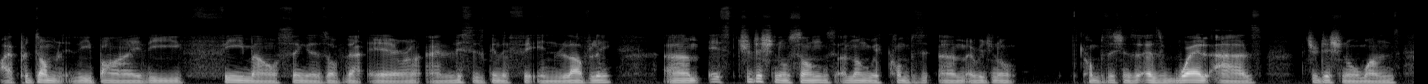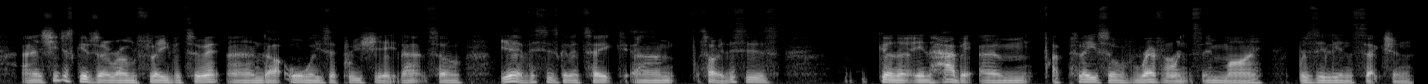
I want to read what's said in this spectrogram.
I predominantly buy the female singers of that era, and this is going to fit in lovely. Um, it's traditional songs along with composi- um, original compositions as well as traditional ones, and she just gives her own flavour to it, and I always appreciate that. So yeah, this is going to take. Um, sorry, this is going to inhabit um, a place of reverence in my Brazilian section.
